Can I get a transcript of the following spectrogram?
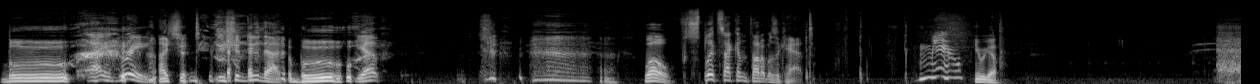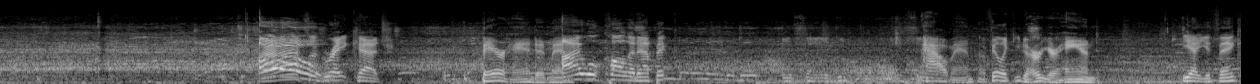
Boo. I agree. I should do you should do that. Boo. Yep. Whoa! Split second, thought it was a cat. Meow. Here we go. That's a oh! great catch. Barehanded, man. I will call it epic. Ow, man. I feel like you'd hurt your hand. Yeah, you think?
